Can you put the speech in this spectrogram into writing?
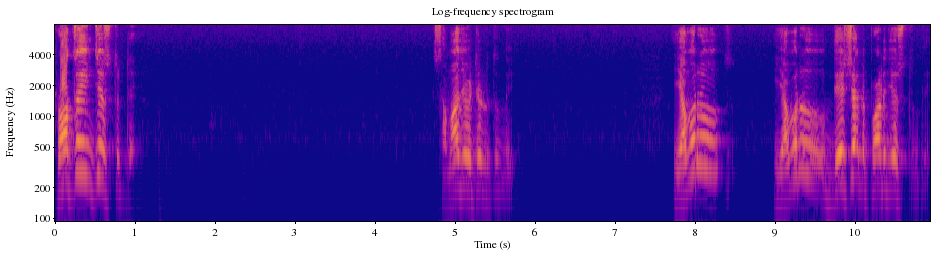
ప్రోత్సహించేస్తుంటే సమాజం ఎటు వెళుతుంది? ఎవరు ఎవరు దేశాన్ని పాడు చేస్తుంది?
